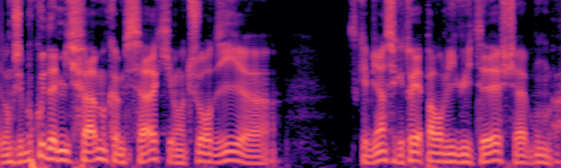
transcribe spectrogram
donc j'ai beaucoup d'amis femmes comme ça qui m'ont toujours dit ce qui est bien, c'est que toi, il n'y a pas d'ambiguïté. Je suis ah, bon, bah.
